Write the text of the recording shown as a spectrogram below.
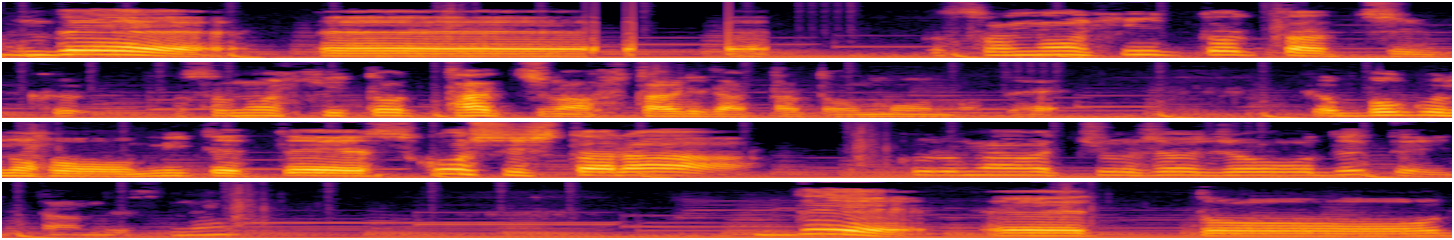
うん。で、えーその人たち、くその人たちは2人だったと思うので、僕の方を見てて、少ししたら、車が駐車場を出ていったんですね。で、えーっと、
